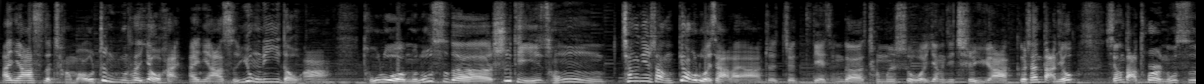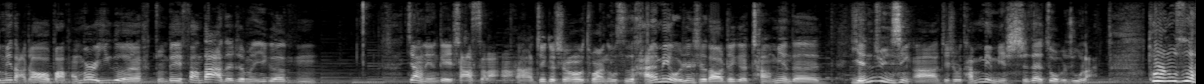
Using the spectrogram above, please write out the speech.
艾尼阿斯的长矛正中他的要害，艾尼阿斯用力一抖啊，图洛姆努斯的尸体从枪尖上掉落下来啊，这这典型的城门失火殃及池鱼啊，隔山打牛，想打图尔努斯没打着，把旁边一个准备放大的这么一个嗯将领给杀死了啊啊！这个时候图尔努斯还没有认识到这个场面的严峻性啊，这时候他妹妹实在坐不住了，图尔努斯，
